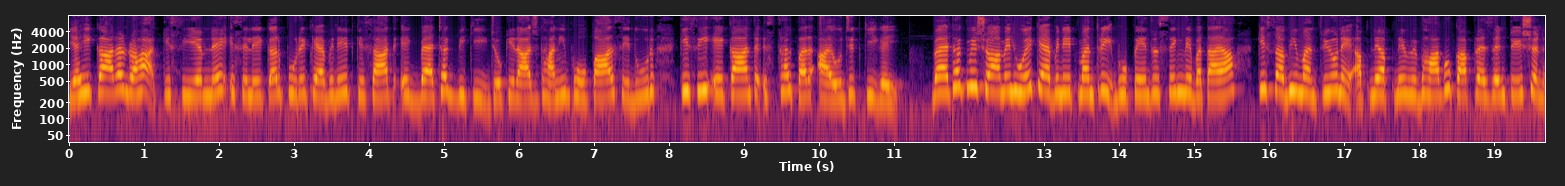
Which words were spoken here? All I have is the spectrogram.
यही कारण रहा कि सीएम ने इसे लेकर पूरे कैबिनेट के साथ एक बैठक भी की, जो कि राजधानी भोपाल से दूर किसी एकांत स्थल पर आयोजित की गई। बैठक में शामिल हुए कैबिनेट मंत्री भूपेंद्र सिंह ने बताया कि सभी मंत्रियों ने अपने अपने विभागों का प्रेजेंटेशन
